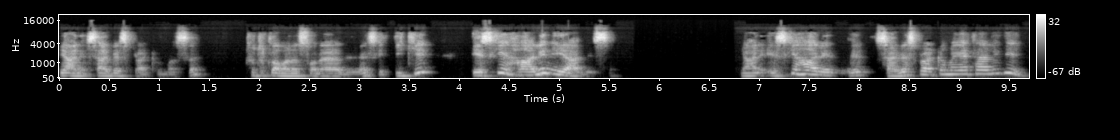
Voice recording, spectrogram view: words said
yani serbest bırakılması, tutuklamanın sona erdirilmesi. İki, eski halin iadesi. Yani eski halin e, serbest bırakılma yeterli değil.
